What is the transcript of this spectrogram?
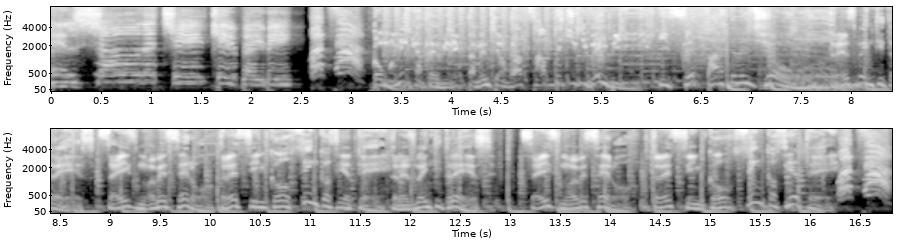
El show de Chiqui Baby. What's up? Comunícate directamente al WhatsApp de Chiqui Baby y sé parte del show. 323-690-3557. 323-690-3557. What's up?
